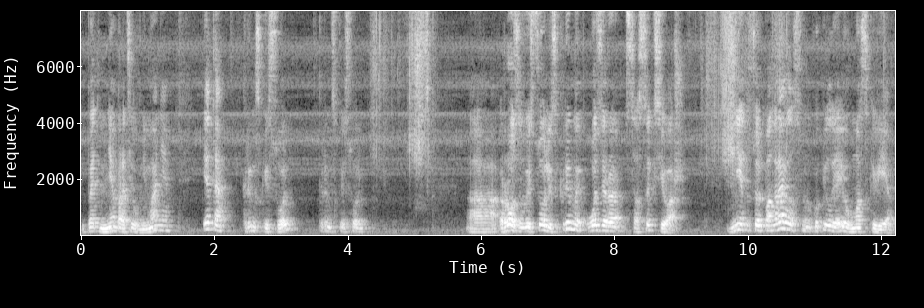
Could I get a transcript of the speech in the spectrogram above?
и поэтому не обратил внимания, это крымская соль, крымская соль, а, розовая соль из Крыма, озеро Сосык-Севаш. Мне эта соль понравилась, но купил я ее в Москве.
